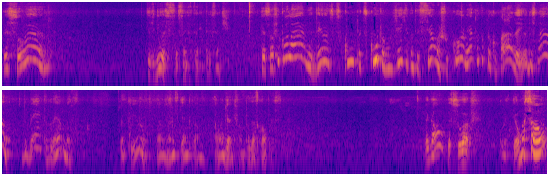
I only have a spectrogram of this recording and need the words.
Pessoa. Teve duas situações interessantes. A pessoa ficou lá, meu Deus, desculpa, desculpa, vamos ver o que aconteceu, machucou, né? Toda preocupada. E eu disse, não, tudo bem, tá doendo, mas tranquilo, não, não esquenta, vamos, vamos adiante, vamos fazer as compras. Legal, a pessoa cometeu uma ação,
